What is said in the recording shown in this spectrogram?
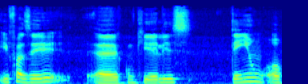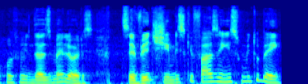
e fazer é, com que eles tenham oportunidades melhores. Você vê times que fazem isso muito bem.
